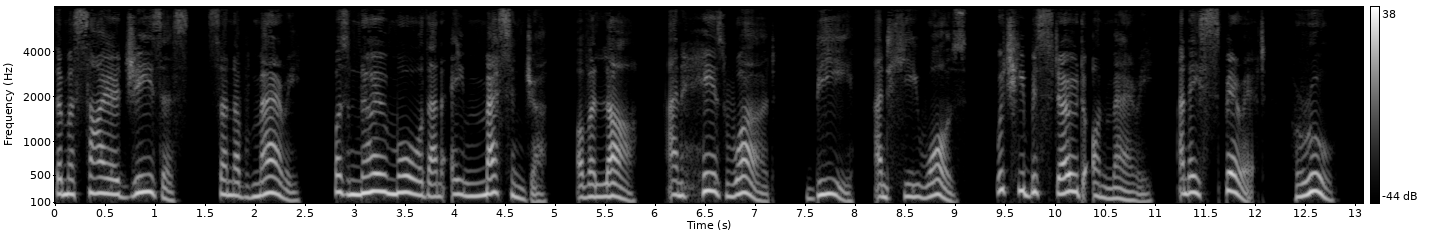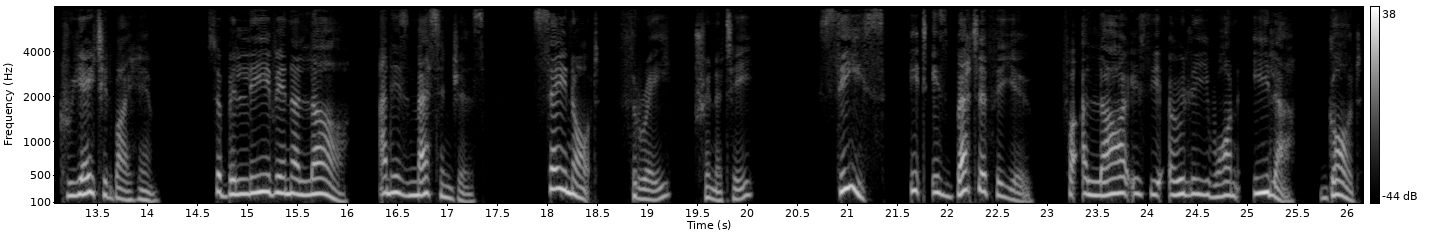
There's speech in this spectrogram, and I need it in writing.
The Messiah Jesus, son of Mary, was no more than a messenger of Allah, and his word, be and he was, which he bestowed on Mary, and a spirit, Ruh, created by him. So believe in Allah and his messengers. Say not three, Trinity, Cease, it is better for you, for Allah is the only one Ilah, God.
